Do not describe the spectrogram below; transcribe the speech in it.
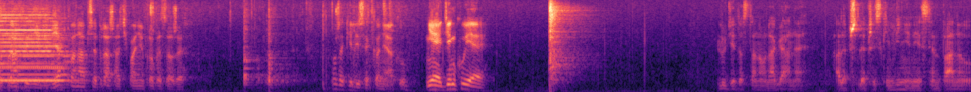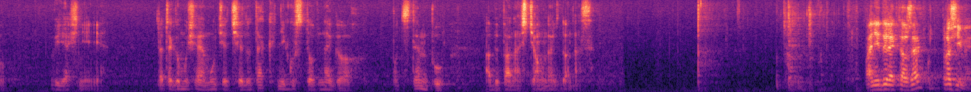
Doprawdy nie wiem, jak pana przepraszać, panie profesorze. Może kieliszek koniaku? Nie, dziękuję. Ludzie dostaną naganę, ale przede wszystkim winien jestem panu wyjaśnienie. Dlaczego musiałem uciec się do tak niegustownego podstępu, aby pana ściągnąć do nas? Panie dyrektorze, prosimy.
